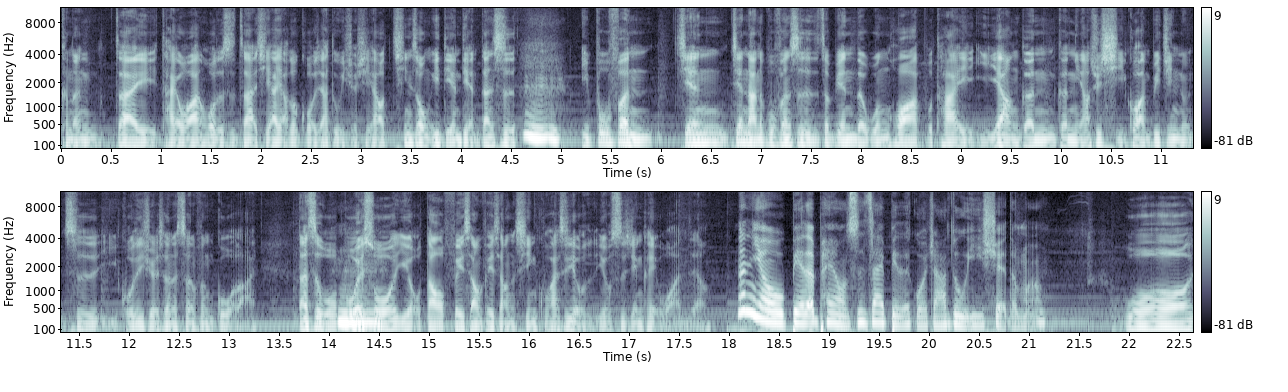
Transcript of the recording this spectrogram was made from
可能在台湾或者是在其他亚洲国家读医学系要轻松一点点，但是一部分艰艰难的部分是这边的文化不太一样，跟跟你要去习惯，毕竟是以国际学生的身份过来。但是我不会说有到非常非常辛苦，还是有有时间可以玩这样。那你有别的朋友是在别的国家读医学的吗？我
